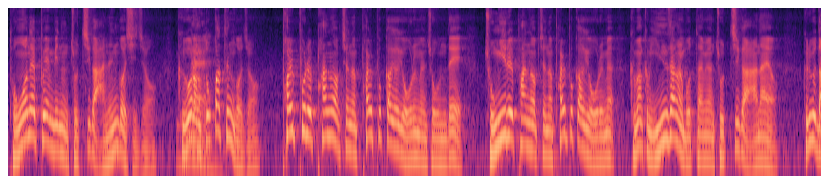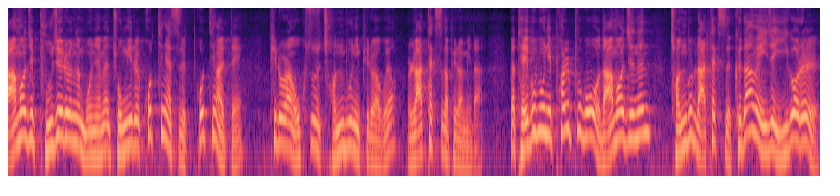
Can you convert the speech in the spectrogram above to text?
동원 F&B는 좋지가 않은 것이죠. 그거랑 네. 똑같은 거죠. 펄프를 파는 업체는 펄프 가격이 오르면 좋은데 종이를 파는 업체는 펄프 가격이 오르면 그만큼 인상을 못하면 좋지가 않아요. 그리고 나머지 부재료는 뭐냐면 종이를 코팅했을 코팅할 때 필요한 옥수수 전분이 필요하고요. 라텍스가 필요합니다. 그러니까 대부분이 펄프고 나머지는 전부 라텍스. 그 다음에 이제 이거를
